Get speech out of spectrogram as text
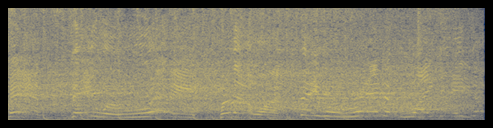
Man, they were ready for that one. They were red like a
